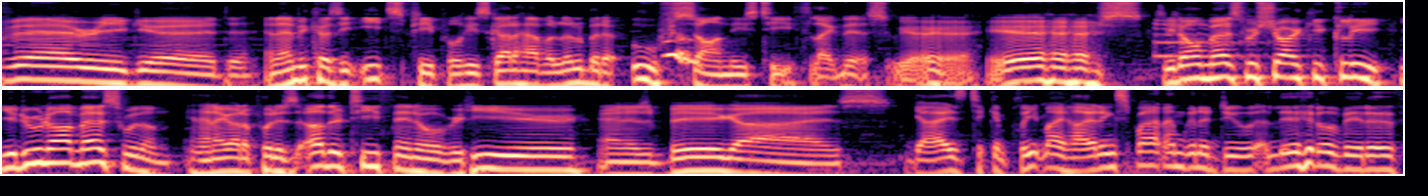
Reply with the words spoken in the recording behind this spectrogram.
very good. And then because he eats people, he's gotta have a little bit of oofs on these teeth, like this. Yeah, yes. You don't mess with Sharky Clee. You do not mess with him. And then I gotta put his other teeth in over here, and his big eyes. Guys, to complete my hiding spot, I'm gonna do a little bit of,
